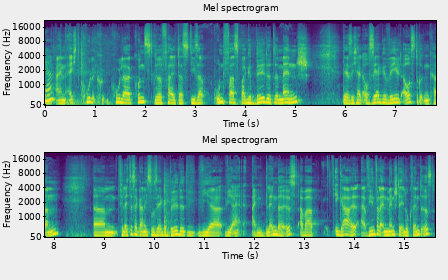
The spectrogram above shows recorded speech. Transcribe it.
Ja. ein echt coole, cooler Kunstgriff, halt, dass dieser unfassbar gebildete Mensch, der sich halt auch sehr gewählt ausdrücken kann, ähm, vielleicht ist er gar nicht so sehr gebildet, wie, er wie ein, ein Blender ist, aber egal, auf jeden Fall ein Mensch, der eloquent ist,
